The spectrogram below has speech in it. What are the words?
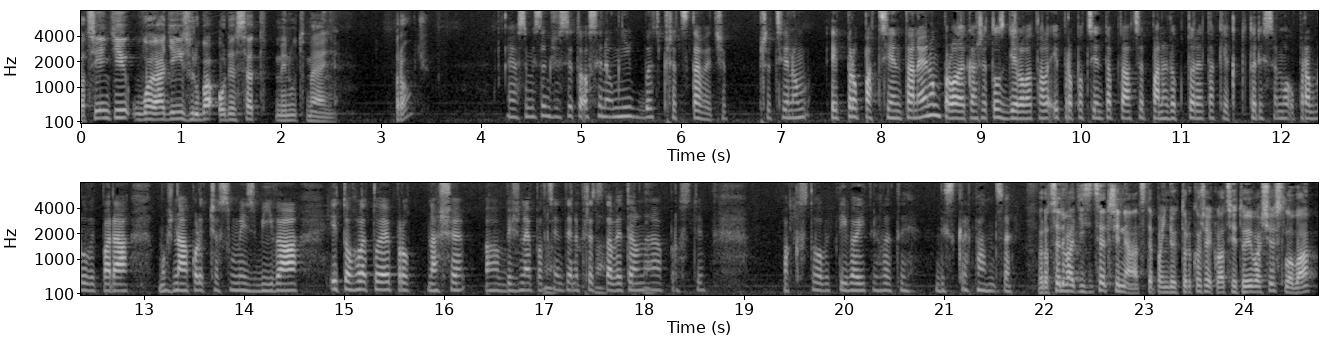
Pacienti uvádějí zhruba o 10 minut méně. Proč? Já si myslím, že si to asi neumí vůbec představit, že přeci jenom i pro pacienta, nejenom pro lékaře to sdělovat, ale i pro pacienta ptát se, pane doktore, tak jak to tedy se mnou opravdu vypadá, možná kolik času mi zbývá. I tohle to je pro naše eh, běžné pacienty no, nepředstavitelné no, no. a prostě pak z toho vyplývají tyhle ty diskrepance. V roce 2013 jste, paní doktorko, řekla, cituji vaše slova,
